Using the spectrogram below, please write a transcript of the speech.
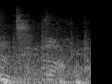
oh.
